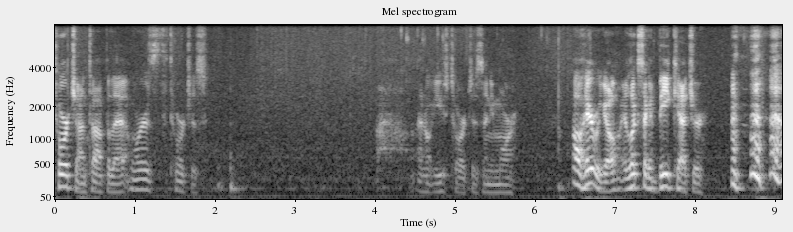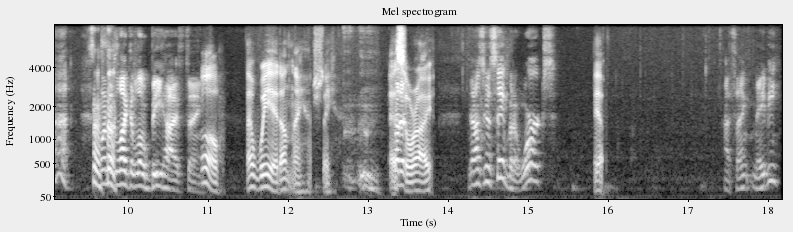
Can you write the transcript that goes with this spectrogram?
torch on top of that. Where's the torches? I don't use torches anymore. Oh, here we go. It looks like a bee catcher. One of like a little beehive thing. oh, they're weird, aren't they? Actually, that's it- all right. I was gonna say, but it works. Yep. I think maybe.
